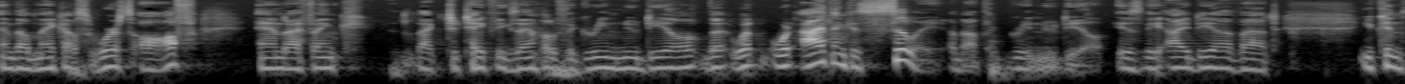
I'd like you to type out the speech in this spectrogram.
and they'll make us worse off. And I think, like to take the example of the Green New Deal, that what, what I think is silly about the Green New Deal is the idea that you can,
